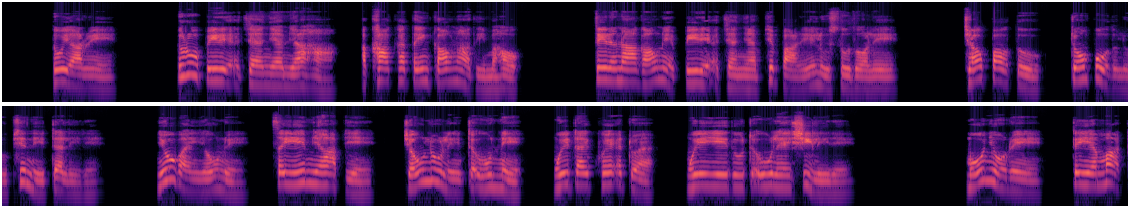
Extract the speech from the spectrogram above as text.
။တို့ရတွင် သူတို့ပေးတဲ့အကြံဉာဏ်များဟာအခါခတ်သိမ်းကောင်းလာသည်မဟုတ်စေတနာကောင်းနဲ့ပေးတဲ့အကြံဉာဏ်ဖြစ်ပါတယ်လို့ဆိုတော်လဲကြောက်ပေါက်သို့တွန်းပို့သလိုဖြစ်နေတတ်လေတယ်။မြို့ပိုင်ရုံးတွင်စည်ရေးများအပြင်ရုံးလူလင်တဦးနှင့်ငွေတိုက်ခွဲအတွက်ငွေရည်သူတဦးလည်းရှိလေတယ်။မိုးညိုတွင်တယမတ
